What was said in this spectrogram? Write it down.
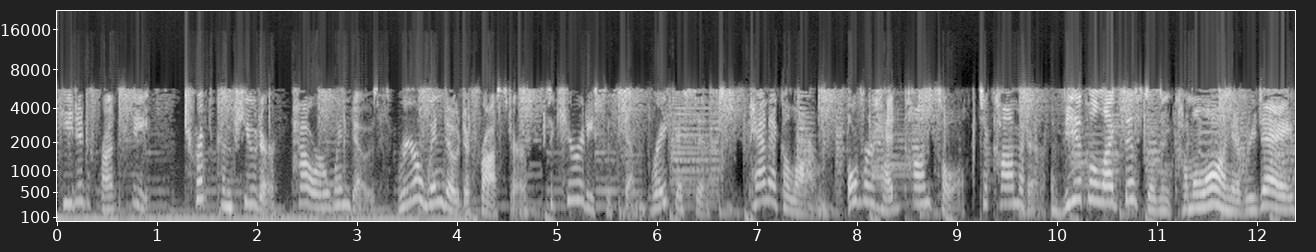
heated front seats, trip computer, power windows, rear window defroster, security system, brake assist, panic alarm, overhead console, tachometer. A vehicle like this doesn't come along every day.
